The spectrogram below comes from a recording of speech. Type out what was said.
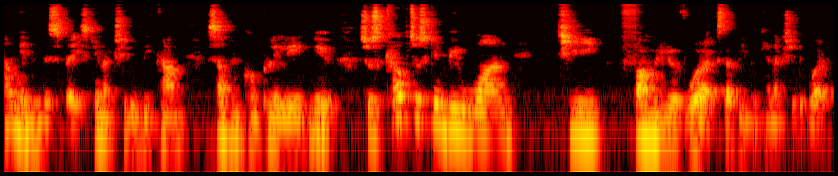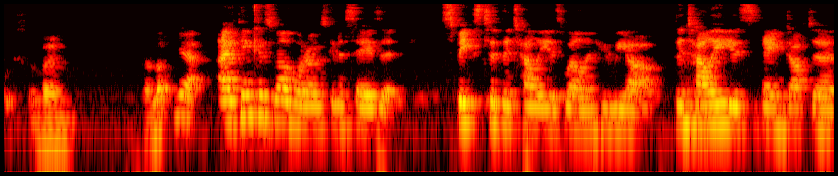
hang it in the space can actually become something completely new. So sculptures can be one key family of works that people can actually work with. And then, Bella? Yeah, I think as well. What I was going to say is it speaks to the Tagli as well and who we are. The Mhm. Tagli is named after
